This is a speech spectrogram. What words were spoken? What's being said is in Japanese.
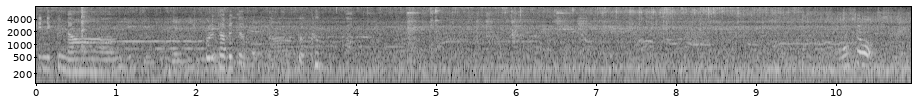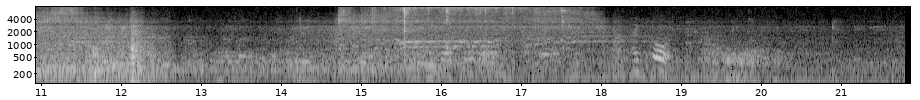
焼肉なこれ食べちゃった。クッパ。おい。しょ最高。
